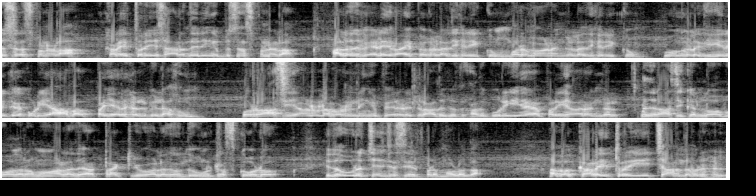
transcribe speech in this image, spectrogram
பிஸ்னஸ் பண்ணலாம். கலைத்துறை சார்ந்தே நீங்கள் பிஸ்னஸ் பண்ணலாம். அல்லது வேலை வாய்ப்புகள் அதிகரிக்கும் வருமானங்கள் அதிகரிக்கும். உங்களுக்கு இருக்கக்கூடிய அவப்பெயர்கள் விலகும். ஒரு ராசியான நபர்னு நீங்கள் பேர் எடுக்கலாம். அதுக்கு அதுக்குரிய பரிகாரங்கள். அது ராசிக்கு லோபோதரமோ அல்லது அட்ராக்டிவோ அல்லது வந்து உங்கள் ட்ரெஸ் கோடோ ஏதோ ஒரு சேஞ்சஸ் ஏற்படும். அவ்வளோதான் அப்போ கலைத்துறையை சார்ந்தவர்கள்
